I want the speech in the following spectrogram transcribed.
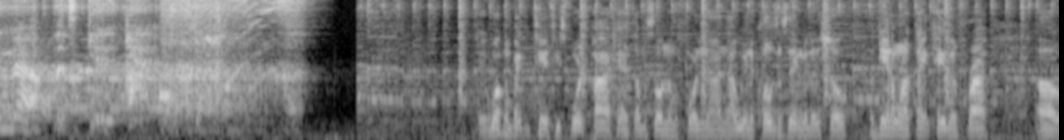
in now. Let's get it. Welcome back to TNT Sports Podcast, episode number 49. Now we're in the closing segment of the show. Again, I want to thank Caitlin Fry uh, uh,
